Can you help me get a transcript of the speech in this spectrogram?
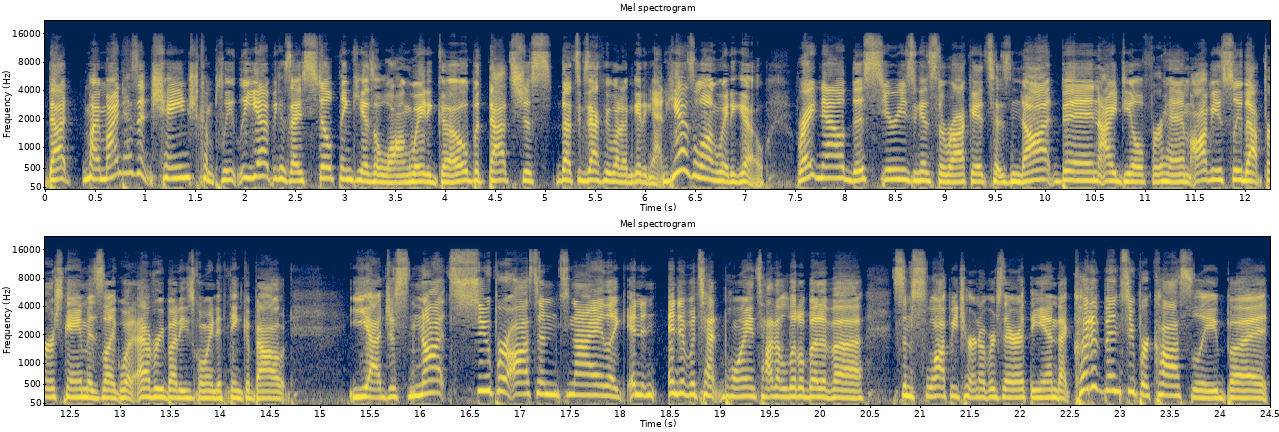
That my mind hasn't changed completely yet because I still think he has a long way to go. But that's just, that's exactly what I'm getting at. He has a long way to go. Right now, this series against the Rockets has not been ideal for him. Obviously, that first game is like what everybody's going to think about yeah, just not super awesome tonight. Like ended with ten points. Had a little bit of a some sloppy turnovers there at the end that could have been super costly, but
